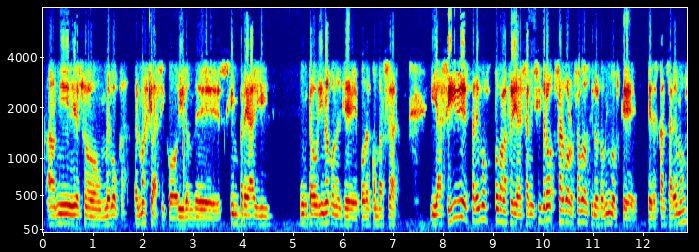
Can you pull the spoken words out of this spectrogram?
a mí eso me evoca, el más clásico y donde siempre hay un taurino con el que poder conversar. Y así estaremos toda la feria de San Isidro, salvo los sábados y los domingos que, descansaremos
